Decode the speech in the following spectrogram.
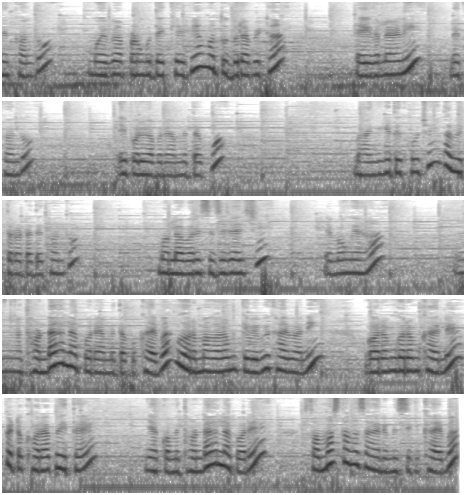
ଦେଖନ୍ତୁ ମୁଁ ଏବେ ଆପଣଙ୍କୁ ଦେଖେଇବି ଆମ ତୁଦୁରା ପିଠା ହେଇଗଲାଣି ଦେଖନ୍ତୁ ଏହିପରି ଭାବରେ ଆମେ ତାକୁ ଭାଙ୍ଗିକି ଦେଖାଉଛେ ତା ଭିତରଟା ଦେଖନ୍ତୁ ଭଲ ଭାବରେ ସିଝି ଯାଇଛି ଏବଂ ଏହା ଥଣ୍ଡା ହେଲା ପରେ ଆମେ ତାକୁ ଖାଇବା ଗରମା ଗରମ କେବେ ବି ଖାଇବାନି ଗରମ ଗରମ ଖାଇଲେ ପେଟ ଖରାପ ହୋଇଥାଏ ଏହାକୁ ଆମେ ଥଣ୍ଡା ହେଲା ପରେ ସମସ୍ତଙ୍କ ସାଙ୍ଗରେ ମିଶିକି ଖାଇବା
